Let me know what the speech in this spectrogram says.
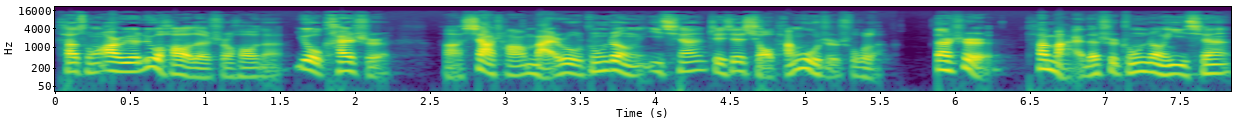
他从二月六号的时候呢，又开始啊下场买入中证一千这些小盘股指数了。但是他买的是中证一千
